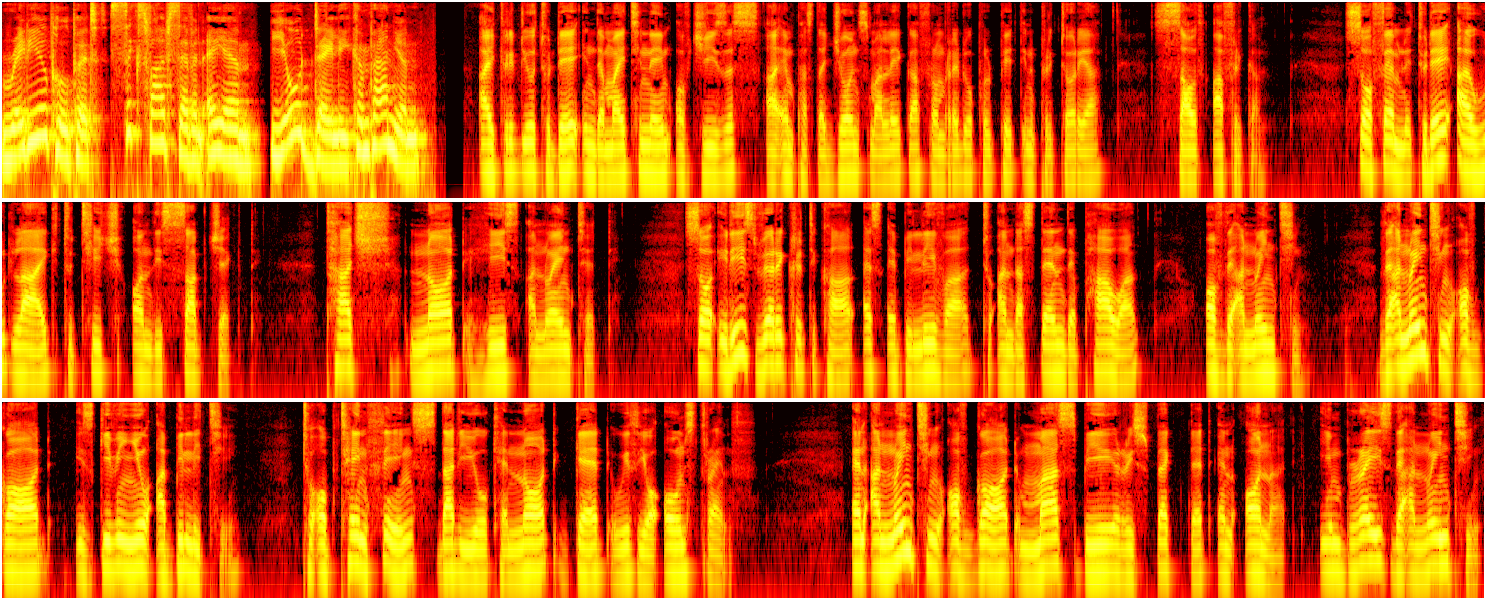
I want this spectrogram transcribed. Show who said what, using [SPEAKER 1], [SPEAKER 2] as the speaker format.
[SPEAKER 1] Radio Pulpit 657 AM your daily companion.
[SPEAKER 2] I greet you today in the mighty name of Jesus. I am Pastor Jones Maleka from Radio Pulpit in Pretoria, South Africa. So, family, today I would like to teach on this subject touch not his anointed. So, it is very critical as a believer to understand the power of the anointing. The anointing of God is giving you ability to obtain things that you cannot get with your own strength. An anointing of God must be respected and honored. Embrace the anointing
